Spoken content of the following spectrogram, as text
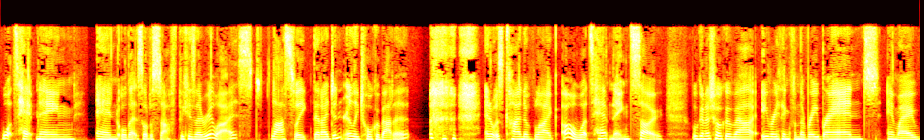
what's happening and all that sort of stuff, because I realized last week that I didn't really talk about it and it was kind of like, oh, what's happening? So we're going to talk about everything from the rebrand, am I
